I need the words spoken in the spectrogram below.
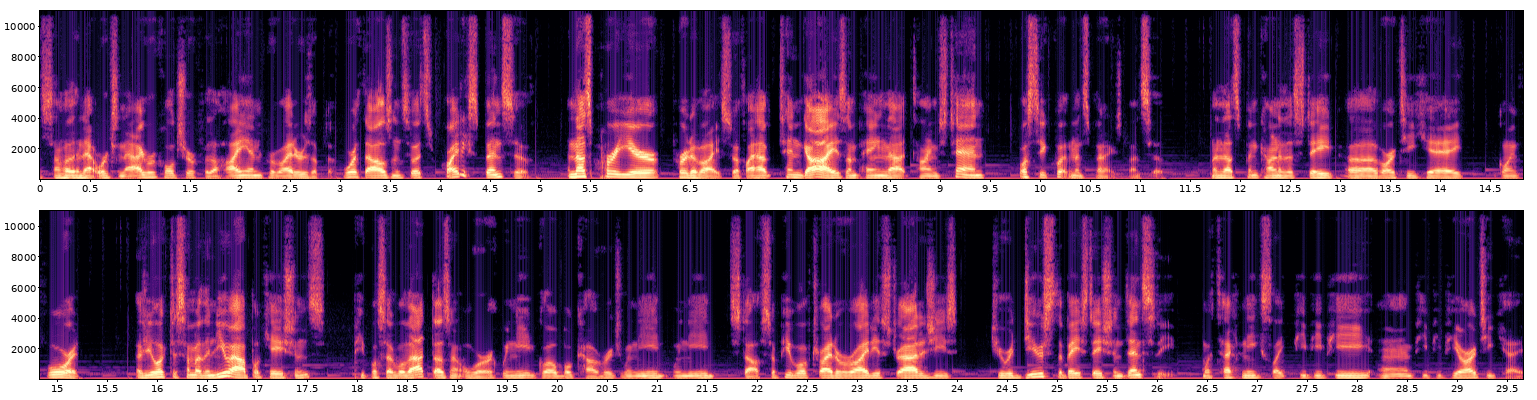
some of the networks in agriculture for the high end providers up to four thousand. So it's quite expensive. And that's per year per device. So if I have 10 guys, I'm paying that times 10, plus the equipment's been expensive. And that's been kind of the state of RTK going forward. As you look to some of the new applications, people said, well, that doesn't work. We need global coverage. We need we need stuff. So people have tried a variety of strategies to reduce the base station density with techniques like PPP and PPP-RTK.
